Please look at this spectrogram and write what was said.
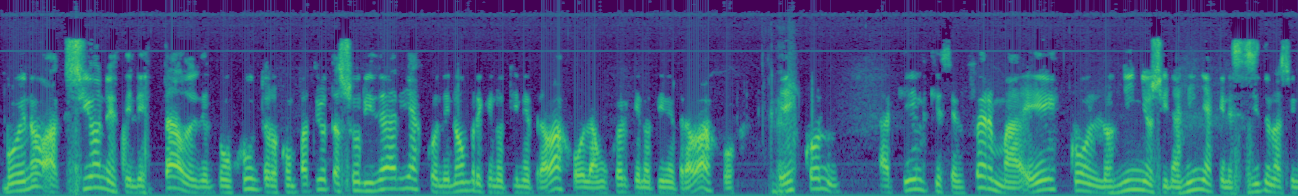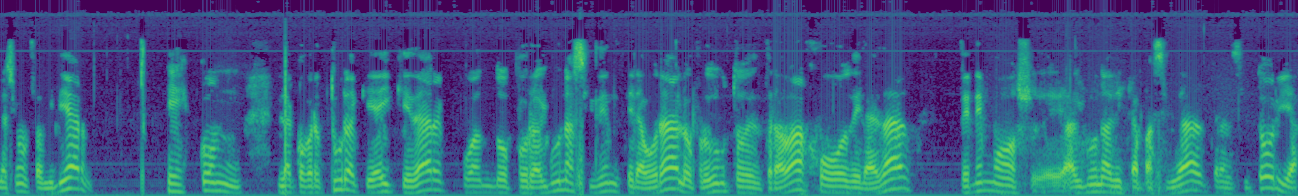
bueno, acciones del Estado y del conjunto de los compatriotas solidarias con el hombre que no tiene trabajo o la mujer que no tiene trabajo. Es con aquel que se enferma, es con los niños y las niñas que necesitan una asignación familiar, es con la cobertura que hay que dar cuando por algún accidente laboral o producto del trabajo o de la edad tenemos eh, alguna discapacidad transitoria.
